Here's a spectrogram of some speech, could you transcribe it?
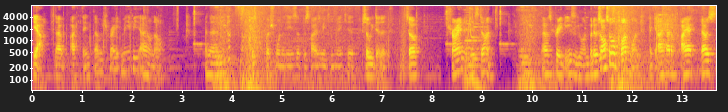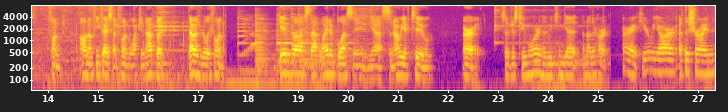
Yeah, that I think that was right, maybe? I don't know. And then just push one of these up as high as we can make it. So we did it. So, shrine is done. That was a pretty easy one, but it was also a fun one. Like, I had a, I, that was fun. I don't know if you guys had fun watching that, but that was really fun. Give us that light of blessing. Yes, so now we have two. Alright. So just two more and then we can get another heart. Alright, here we are at the shrine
